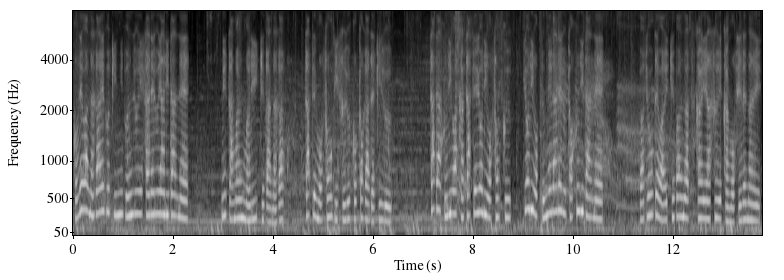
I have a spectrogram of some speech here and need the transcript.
これは長い武器に分類される槍だね。見たまんまリーチが長く、盾も装備することができる。ただ振りは片手より遅く、距離を詰められると不利だね。馬上では一番扱いやすいかもしれない。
